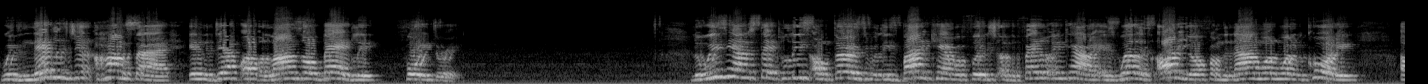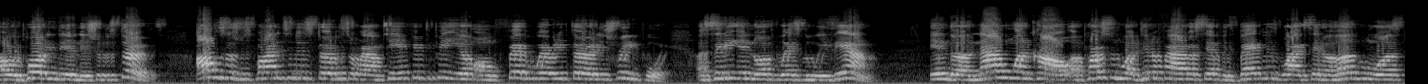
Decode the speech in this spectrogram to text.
with negligent homicide in the death of Alonzo Bagley, 43. Louisiana State Police on Thursday released body camera footage of the fatal encounter as well as audio from the 911 recording uh, reporting the initial disturbance. Officers responded to the disturbance around 10:50 p.m. on February 3rd in Shreveport, a city in northwest Louisiana. In the 911 call, a person who identified herself as Bagley's wife said her husband was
